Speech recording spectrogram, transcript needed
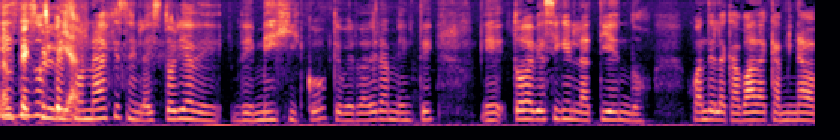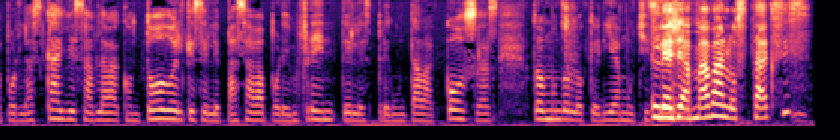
es de esos personajes en la historia de, de México que verdaderamente eh, todavía siguen latiendo. Juan de la Cabada caminaba por las calles, hablaba con todo el que se le pasaba por enfrente, les preguntaba cosas, todo el mundo lo quería muchísimo. Les llamaba a los taxis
